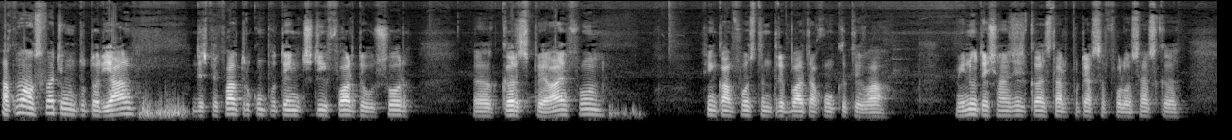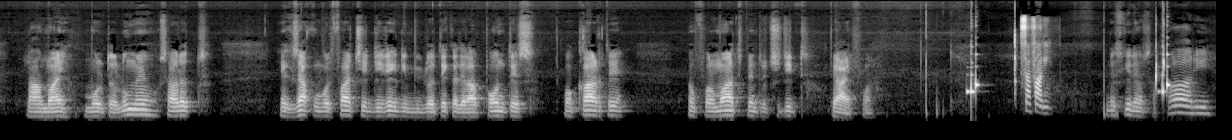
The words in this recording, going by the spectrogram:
Acum o să facem un tutorial despre faptul cum putem citi foarte ușor uh, cărți pe iPhone, fiindcă am fost întrebat acum câteva minute și am zis că asta ar putea să folosească la mai multă lume. O să arăt exact cum voi face direct din bibliotecă de la Pontes o carte în format pentru citit pe iPhone. Safari. Deschidem Safari.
